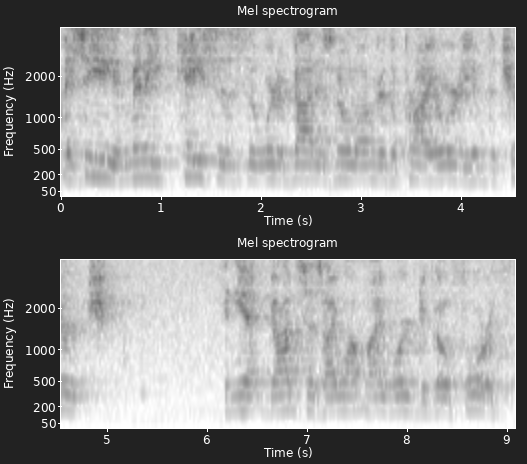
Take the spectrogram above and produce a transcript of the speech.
I see in many cases the Word of God is no longer the priority of the church. And yet God says, I want my Word to go forth.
